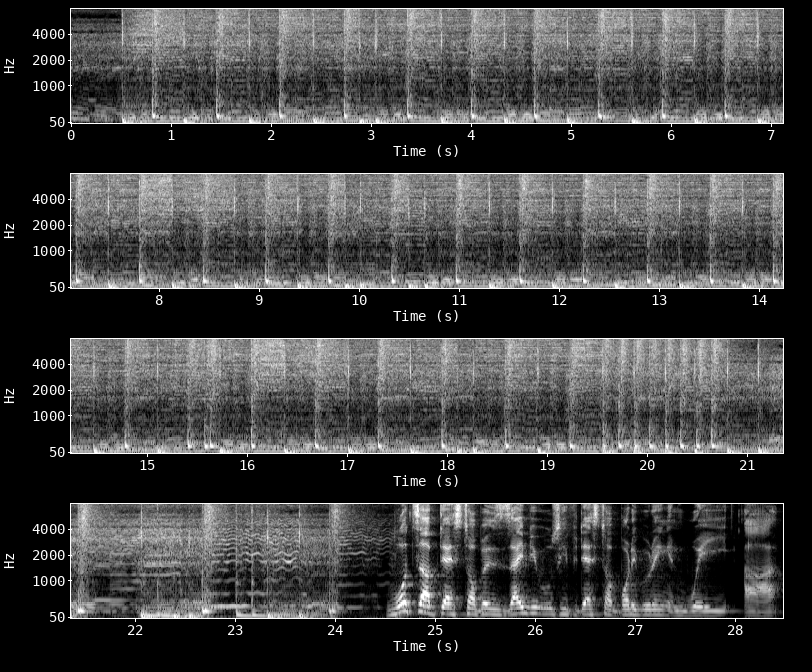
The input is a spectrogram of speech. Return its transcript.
What's up, desktopers? Xavier Wills here for Desktop Bodybuilding, and we are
